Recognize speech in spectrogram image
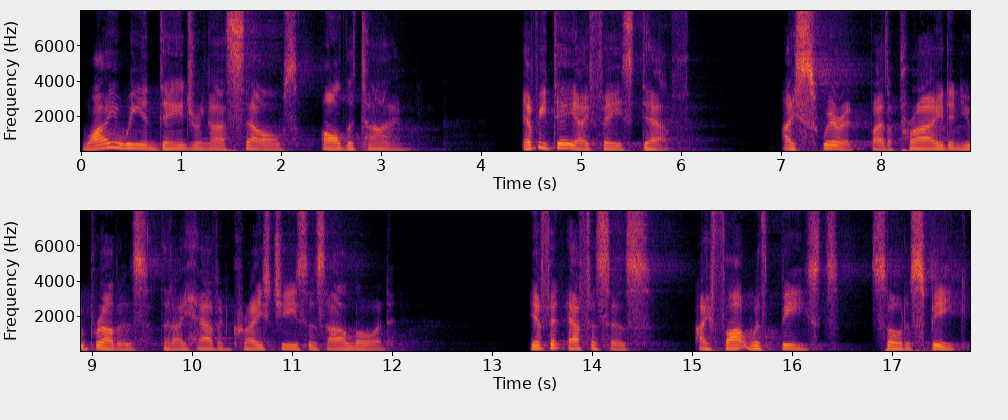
why are we endangering ourselves all the time? Every day I face death. I swear it by the pride in you, brothers, that I have in Christ Jesus our Lord. If at Ephesus I fought with beasts, so to speak,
